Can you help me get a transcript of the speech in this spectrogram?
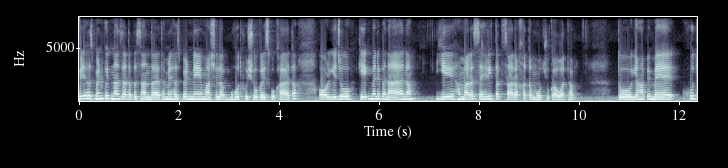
मेरे हस्बैंड को इतना ज़्यादा पसंद आया था। मेरे हस्बैंड ने, माशाल्लाह, बहुत खुश होकर इसको खाया था। और ये जो केक मैंने बनाया ना, ये हमारा शहरी तक सारा ख़त्म हो चुका हुआ था। तो यहाँ पे मैं खुद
